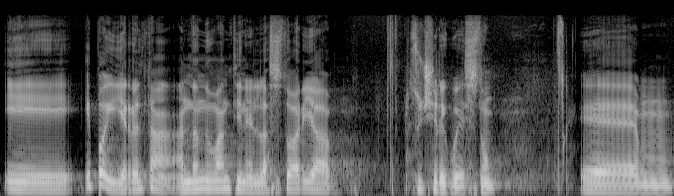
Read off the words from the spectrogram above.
E, e poi in realtà andando avanti nella storia succede questo. Ehm,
